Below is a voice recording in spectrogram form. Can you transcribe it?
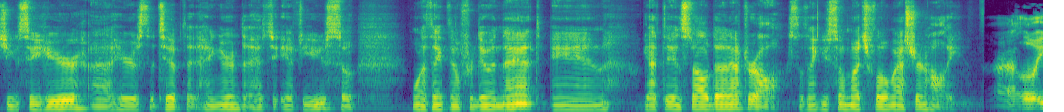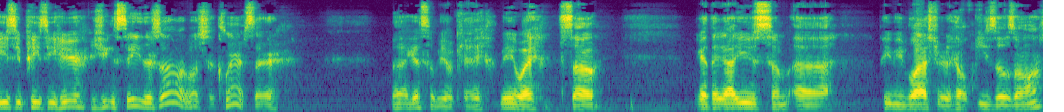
As you can see here, uh, here's the tip that hanger that has to, to use. So want to thank them for doing that and got the install done after all. So thank you so much, Flowmaster and Holly. All right, a little easy peasy here. As you can see, there's not much of clearance there. But I guess it'll be okay. But anyway, so we got that. I used some uh, PB Blaster to help ease those on.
